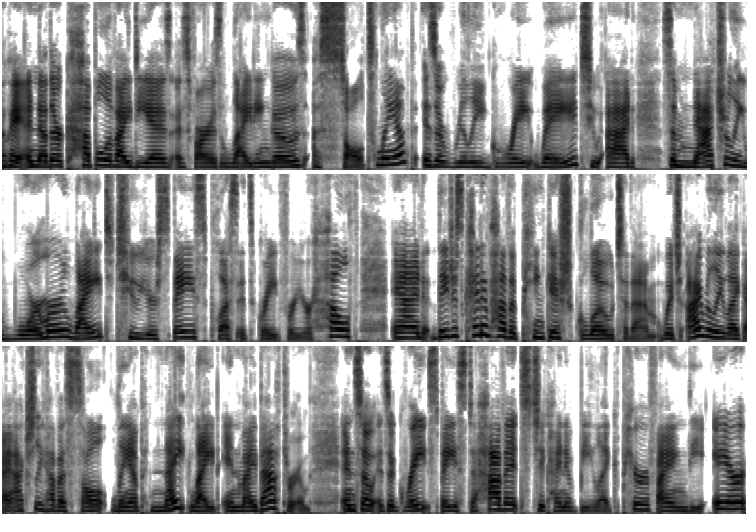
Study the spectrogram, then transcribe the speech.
Okay, another couple of ideas as far as lighting goes. A salt lamp is a really great way to add some naturally warmer light to your space. Plus, it's great for your health. And they just kind of have a pinkish glow to them, which I really like. I actually have a salt lamp night light in my bathroom. And so it's a great space to have it to kind of be like purifying the air.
